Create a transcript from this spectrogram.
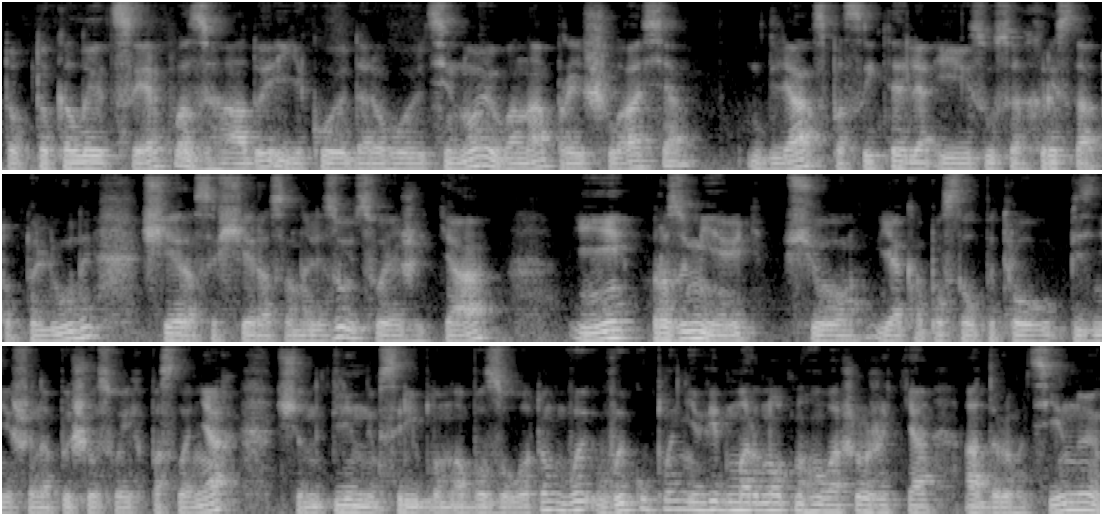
Тобто, коли церква згадує, якою дорогою ціною вона прийшлася для Спасителя Ісуса Христа. Тобто люди ще раз і ще раз аналізують своє життя і розуміють, що як апостол Петро пізніше напише у своїх посланнях, що нетлінним сріблом або золотом ви викуплені від марнотного вашого життя, а дорогоцінною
